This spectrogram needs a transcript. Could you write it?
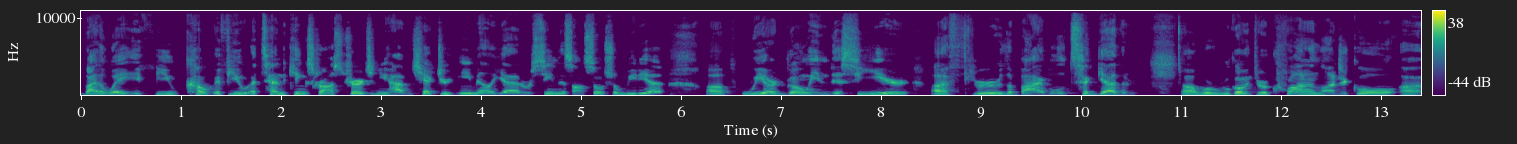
by the way, if you co- if you attend King's Cross Church and you haven't checked your email yet or seen this on social media, uh, we are going this year uh, through the Bible together. Uh, we're, we're, going through a chronological uh,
